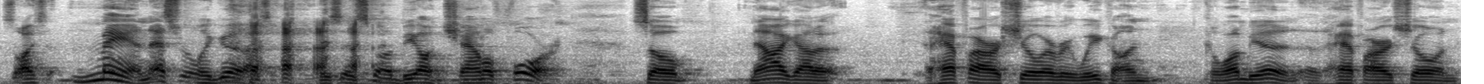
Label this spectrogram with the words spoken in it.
So I said, "Man, that's really good." I said, said, "It's going to be on Channel 4. So now I got a, a half hour show every week on Columbia and a half hour show on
